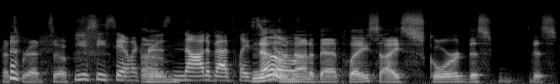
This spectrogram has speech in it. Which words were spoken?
that's rad. So UC Santa Cruz, not a bad place to Um, no, not a bad place. I scored this this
